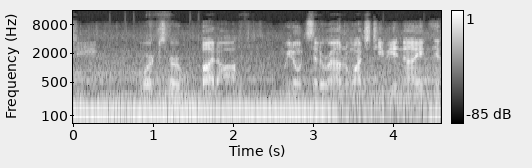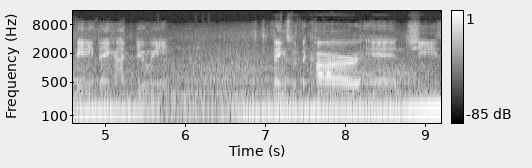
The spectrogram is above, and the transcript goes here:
she works her butt off. We don't sit around and watch TV at night. If anything, I'm doing things with the car, and she's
